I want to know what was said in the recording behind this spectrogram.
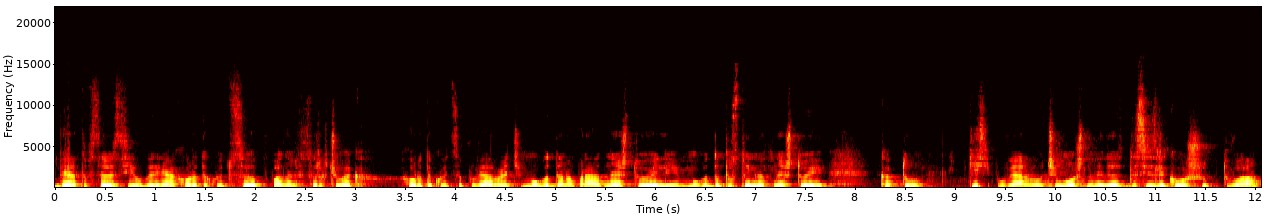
Вярата в себе си обединява хората, които са попаднали в свърх човека. Хората, които са повярвали, че могат да направят нещо или могат да постигнат нещо и както ти си повярвал, че можеш нали, да, да се излекуваш от това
